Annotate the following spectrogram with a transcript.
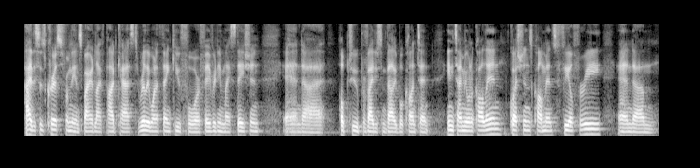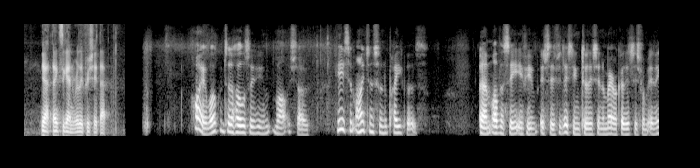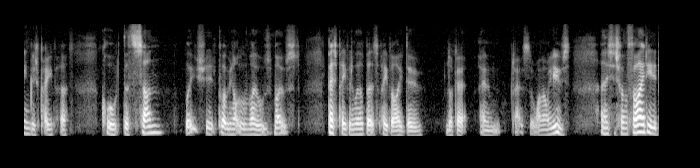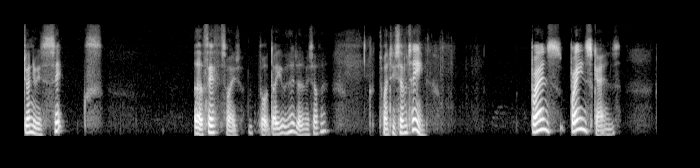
Hi, this is Chris from the Inspired Life podcast. Really want to thank you for favoriting my station and uh, hope to provide you some valuable content. Anytime you want to call in, questions, comments, feel free. And um, yeah, thanks again. Really appreciate that. Hi, welcome to the Holes Halsey Mark Show. Here's some items from the papers. Um, obviously, if you if you're listening to this in America, this is from an English paper called The Sun which is probably not the world's most best paper in the world, but it's a paper I do look at, and that's the one I'll use. And this is from Friday, the January 6th, uh, 5th, sorry, what day you had, myself 2017. Brains, brain scans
